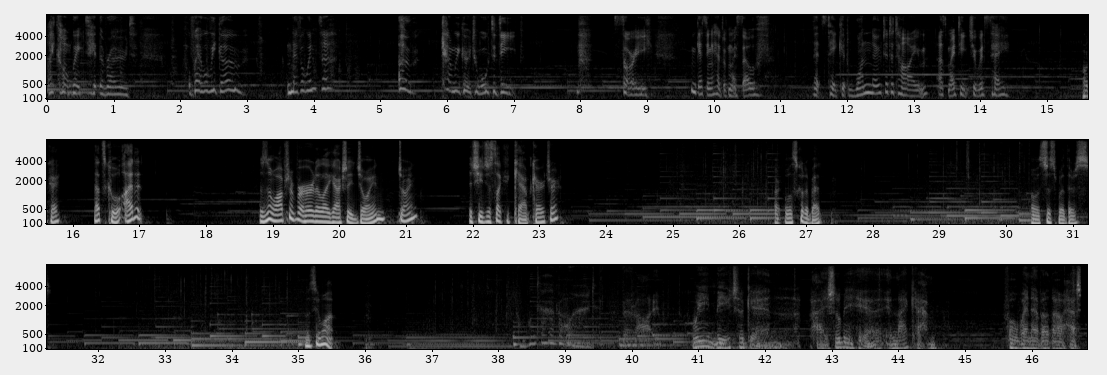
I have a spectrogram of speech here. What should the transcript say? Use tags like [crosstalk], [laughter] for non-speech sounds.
I can't wait to hit the road. Where will we go? Neverwinter? Can we go to Waterdeep? [sighs] Sorry, I'm getting ahead of myself. Let's take it one note at a time, as my teacher would say. Okay, that's cool. I did. There's no option for her to like actually join. Join? Is she just like a camp character? All right, well, let's go to bed. Oh, it's just Withers. What does he want? Meet again. I shall be here in thy camp for whenever thou hast.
